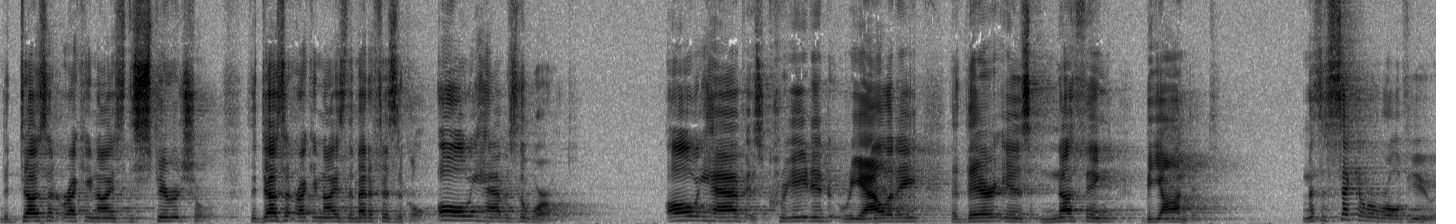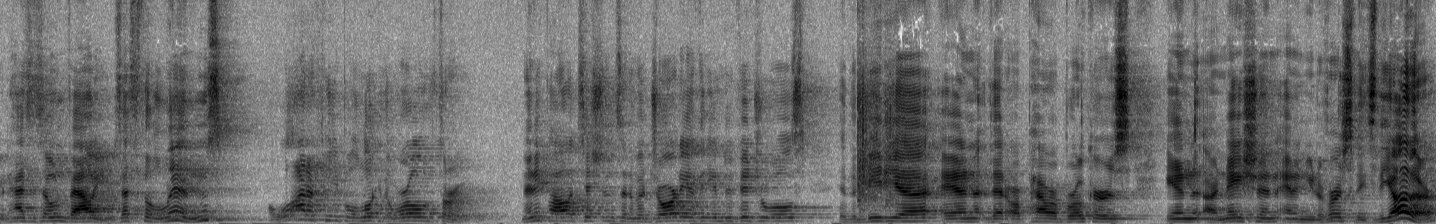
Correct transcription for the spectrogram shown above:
that doesn't recognize the spiritual, that doesn't recognize the metaphysical. All we have is the world. All we have is created reality, that there is nothing beyond it. And that's a secular worldview. It has its own values. That's the lens a lot of people look at the world through. Many politicians and a majority of the individuals in the media and that are power brokers in our nation and in universities. The other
